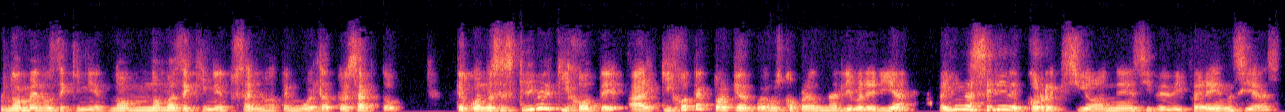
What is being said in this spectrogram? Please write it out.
no menos de 500, no, no más de 500 años, no tengo el dato exacto, de cuando se escribe el Quijote al Quijote actual que podemos comprar en una librería, hay una serie de correcciones y de diferencias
